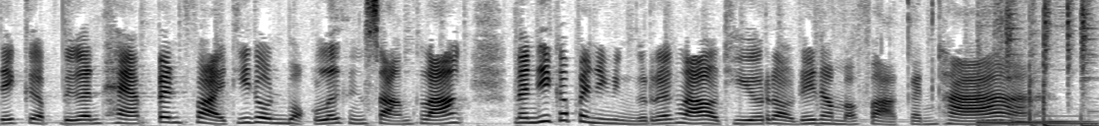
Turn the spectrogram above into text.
ได้เกือบเดือนแถมเป็นฝ่ายที่โดนบอกเลิกถึง 3 ครั้ง และนี่ก็เป็นอีกหนึ่งเรื่องราวที่เราได้นำมาฝากกันค่ะ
